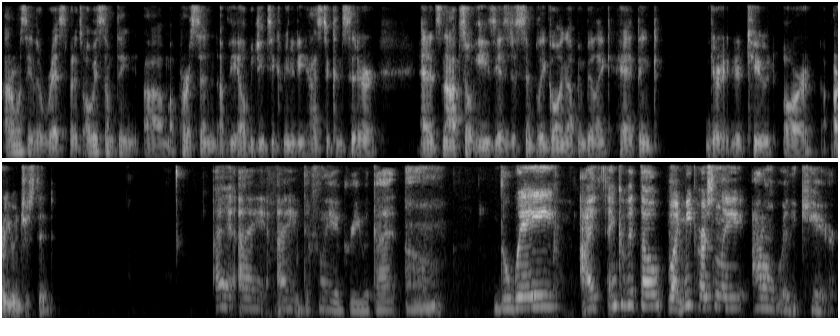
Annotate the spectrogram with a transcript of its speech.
I don't want to say the risk, but it's always something um, a person of the LGBT community has to consider. And it's not so easy as just simply going up and be like, hey, I think you're you're cute or are you interested? I I I definitely agree with that. Um, the way I think of it though, like me personally, I don't really care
